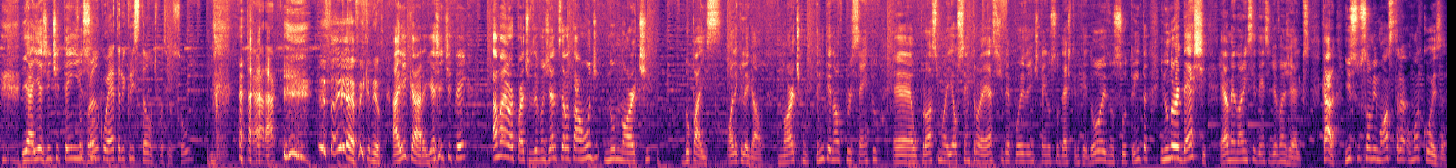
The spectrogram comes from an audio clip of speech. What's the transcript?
e aí a gente tem sou isso. branco, hétero e cristão. Tipo assim, eu sou. Caraca. Isso aí é fake news. Aí, cara, e a gente tem. A maior parte dos evangélicos, ela tá onde? No norte do país. Olha que legal. Norte com 39%, é, o próximo aí é o centro-oeste, depois a gente tem no sudeste 32, no sul 30 e no nordeste é a menor incidência de evangélicos. Cara, isso só me mostra uma coisa.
